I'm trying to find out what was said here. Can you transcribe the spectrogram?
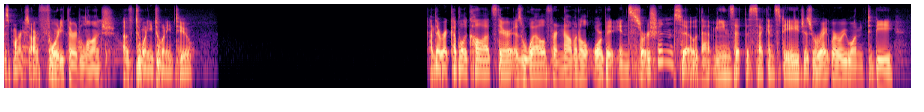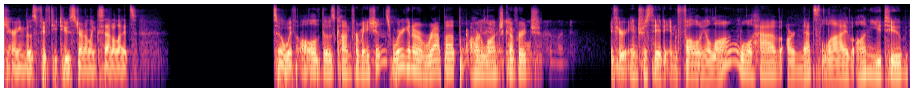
This marks our 43rd launch of 2022. And there were a couple of callouts there as well for nominal orbit insertion. So that means that the second stage is right where we want it to be, carrying those 52 Starlink satellites. So with all of those confirmations, we're going to wrap up our launch coverage. If you're interested in following along, we'll have our nets live on YouTube,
